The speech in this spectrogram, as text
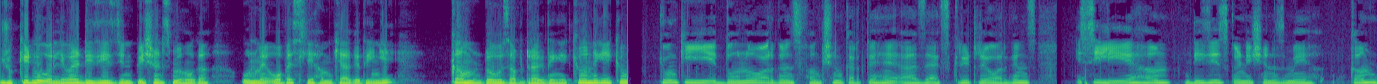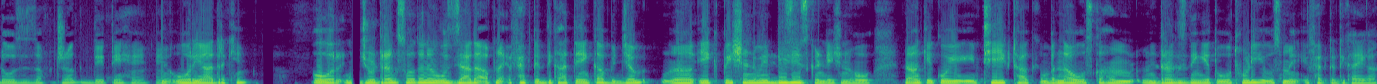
जो किडनी और लिवर डिज़ीज़ जिन पेशेंट्स में होगा, उनमें ओबियसली हम क्या देंगे? कम डोज ऑफ़ ड्रग देंगे। क्यों देंगे? क्यों क्योंकि ये दोनों ऑर्गन्स फ़ंक्शन करते हैं एज एक्सक्रीटरी ऑर्गन्स इसीलिए हम डिज़ीज़ कंडीशंस में कम डोजेज ऑफ़ ड्रग देते हैं। और याद रखें और जो ड्रग्स होते हैं ना, वो ज़्यादा अपना इफ़ेक्ट दिखाते हैं कब? जब एक पेशेंट में डिज़ीज़ कंडीशन हो, ना कि कोई ठीक ठाक बंदा हो, उसको हम ड्रग्स देंगे तो वो थोड़ी उसमें इफ़ेक्ट दिखाएगा।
